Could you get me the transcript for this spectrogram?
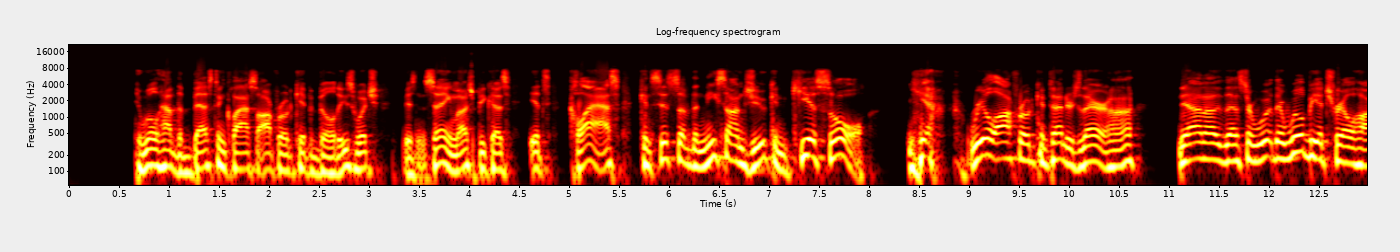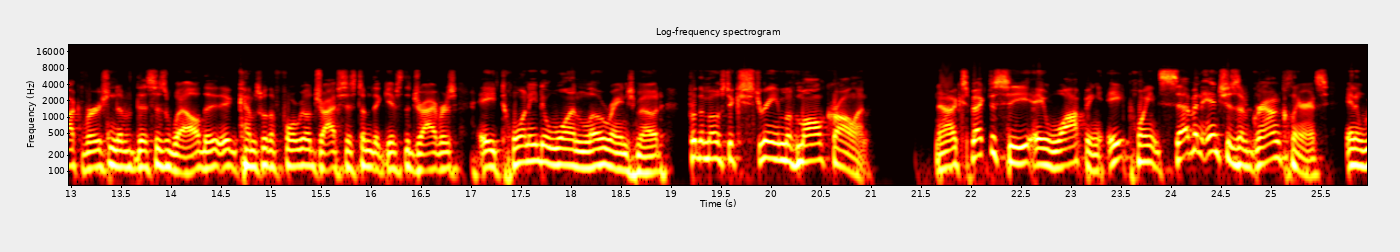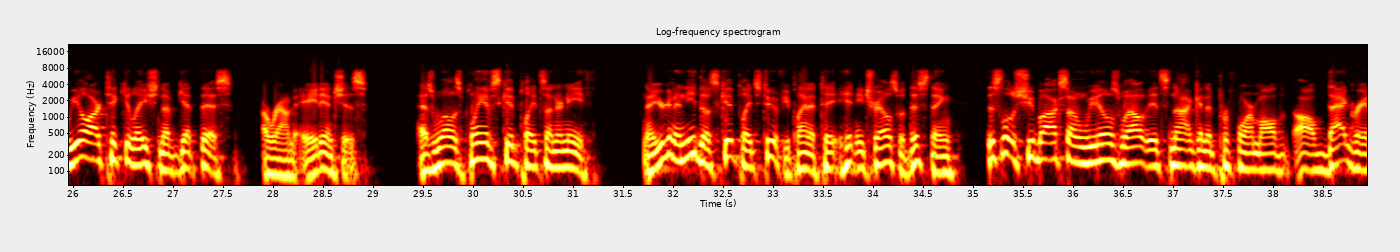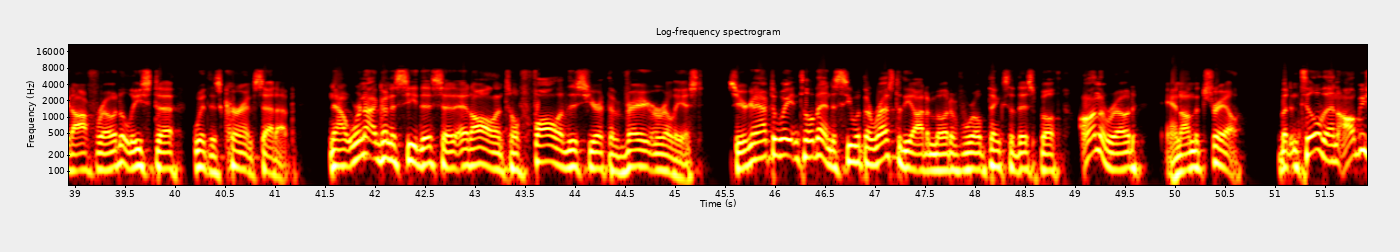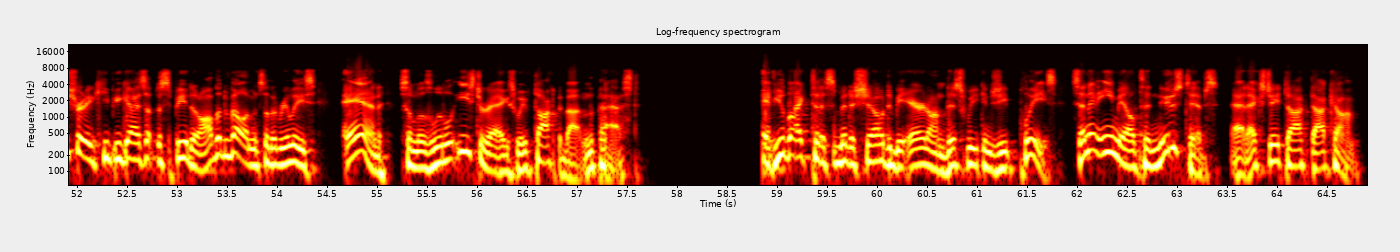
It will have the best in class off road capabilities, which isn't saying much because its class consists of the Nissan Juke and Kia Soul. Yeah, real off road contenders there, huh? Yeah, no, that's there. There will be a Trailhawk version of this as well. It comes with a four wheel drive system that gives the drivers a 20 to 1 low range mode for the most extreme of mall crawling. Now, expect to see a whopping 8.7 inches of ground clearance and a wheel articulation of, get this, around 8 inches, as well as plenty of skid plates underneath. Now, you're going to need those skid plates too if you plan to t- hit any trails with this thing. This little shoebox on wheels, well, it's not going to perform all, all that great off road, at least uh, with his current setup. Now, we're not going to see this at, at all until fall of this year at the very earliest. So you're going to have to wait until then to see what the rest of the automotive world thinks of this, both on the road and on the trail. But until then, I'll be sure to keep you guys up to speed on all the developments of the release and some of those little Easter eggs we've talked about in the past. If you'd like to submit a show to be aired on This Week in Jeep, please send an email to newstips at xjtalk.com.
